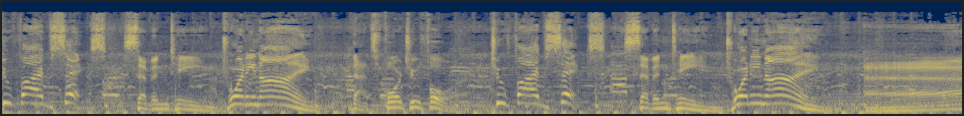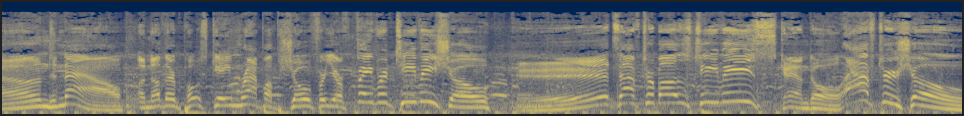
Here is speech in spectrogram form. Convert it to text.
256 1729. That's 424 256 1729. And now, another post game wrap up show for your favorite TV show. It's AfterBuzz TV's Scandal After Show.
